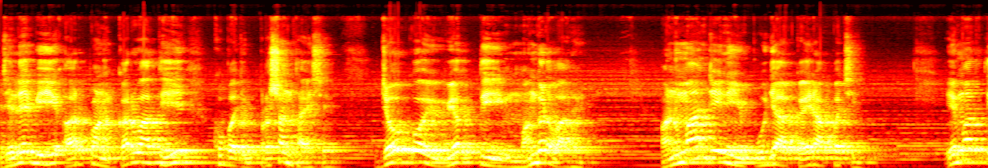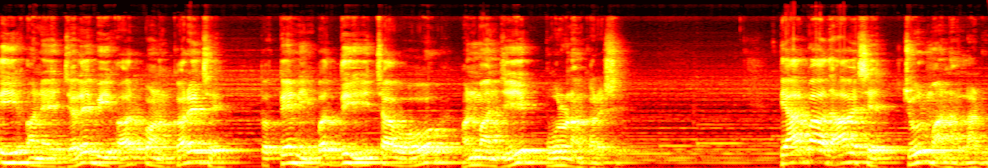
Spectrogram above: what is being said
જલેબી અર્પણ કરવાથી ખૂબ જ પ્રસન્ન થાય છે. જો કોઈ વ્યક્તિ મંગળવારે હનુમાનજીની પૂજા કર્યા પછી ઇમરતી અને જલેબી અર્પણ કરે છે, તો તેની બધી ઈચ્છાઓ હનુમાનજી પૂર્ણ કરે છે. ત્યારબાદ આવે છે ચૂરમાના લાડુ.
